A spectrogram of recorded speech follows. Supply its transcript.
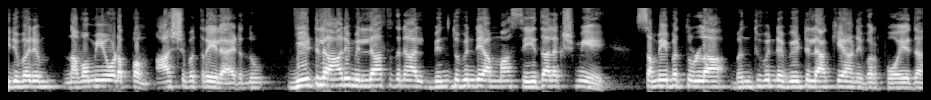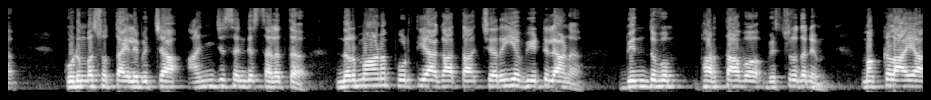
ഇരുവരും നവമിയോടൊപ്പം ആശുപത്രിയിലായിരുന്നു. വീട്ടിൽ ആരുമില്ലാത്തതിനാൽ ബിന്ദുവിന്റെ അമ്മ സീതാലക്ഷ്മിയെ സമീപത്തുള്ള ബന്ധുവിന്റെ വീട്ടിലാക്കിയാണ് ഇവർ പോയത്. കുടുംബസ്വത്തായി ലഭിച്ച അഞ്ച് സെന്റ് സ്ഥലത്ത് നിർമ്മാണം പൂർത്തിയാകാത്ത ചെറിയ വീട്ടിലാണ് ബിന്ദുവും ഭർത്താവ് വിശ്രുതനും മക്കളായ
